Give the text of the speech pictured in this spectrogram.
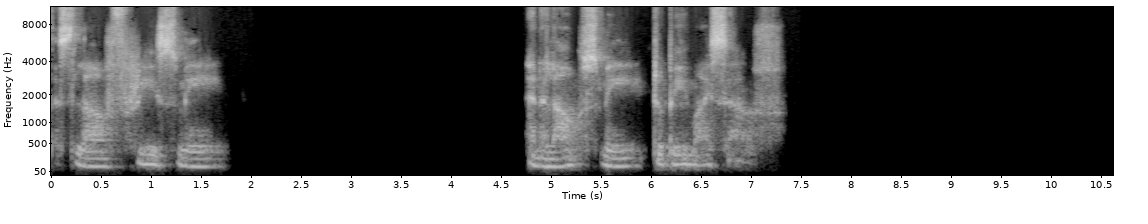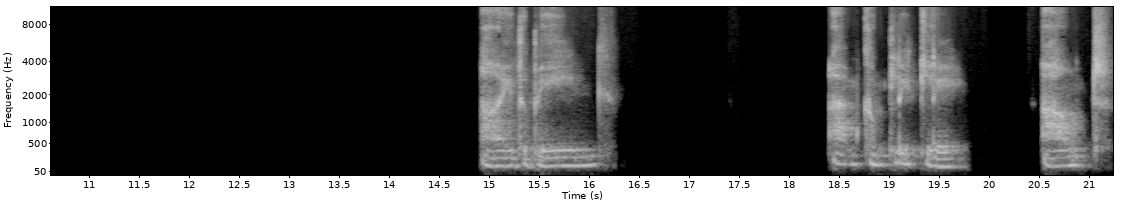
This love frees me and allows me to be myself. I, the being, am completely out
